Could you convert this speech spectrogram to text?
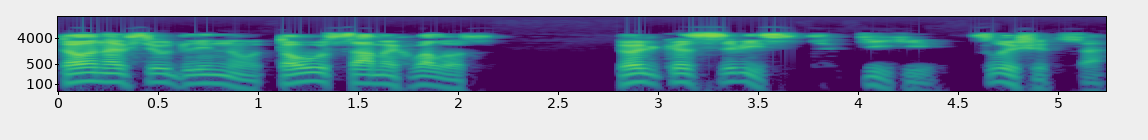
то на всю длину, то у самых волос. Только свист тихий слышится.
